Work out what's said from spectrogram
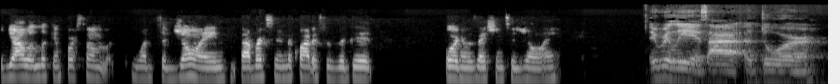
if y'all are looking for someone to join, Diversity in Aquatics is a good organization to join. It really is. I adore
